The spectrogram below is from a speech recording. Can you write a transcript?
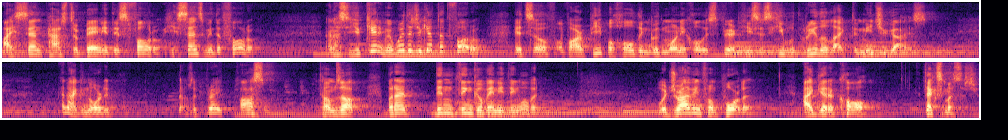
I sent Pastor Benny this photo. He sends me the photo. And I said you kidding me? Where did you get that photo? It's of, of our people holding good morning Holy Spirit. He says he would really like to meet you guys. And I ignored it. I was like great awesome. Thumbs up. But I didn't think of anything of it. We're driving from Portland. I get a call a text message.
